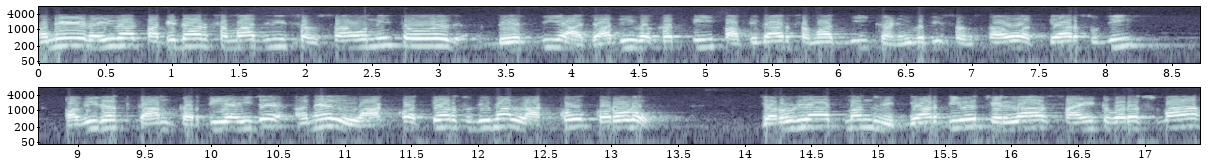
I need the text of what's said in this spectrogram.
અને રહી વાત પાટીદાર સમાજની સંસ્થાઓની તો દેશની આઝાદી વખતથી પાટીદાર સમાજની ઘણી બધી સંસ્થાઓ અત્યાર સુધી અવિરત કામ કરતી આવી છે અને લાખો, અત્યાર સુધીમાં લાખો કરોડો જરૂરિયાતમંદ વિદ્યાર્થીઓ છેલ્લા સાહીઠ વર્ષમાં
